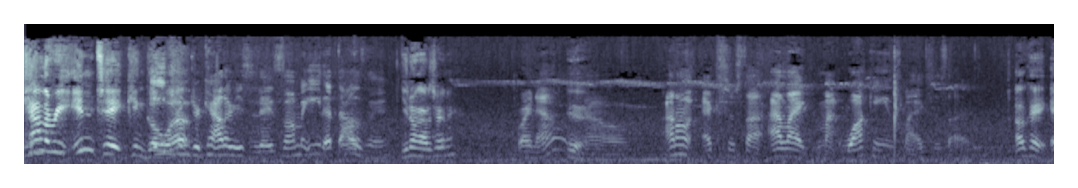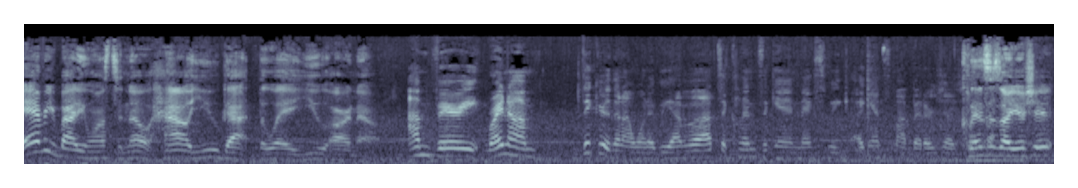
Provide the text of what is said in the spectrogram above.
calorie intake can go up. 800 calories a day, so I'm gonna eat a thousand You don't got a trainer? right now. Yeah. No, I don't exercise. I like my walking is my exercise. Okay, everybody wants to know how you got the way you are now. I'm very right now. I'm thicker than I want to be. I'm about to cleanse again next week against my better judgment. Cleanses are your shit.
